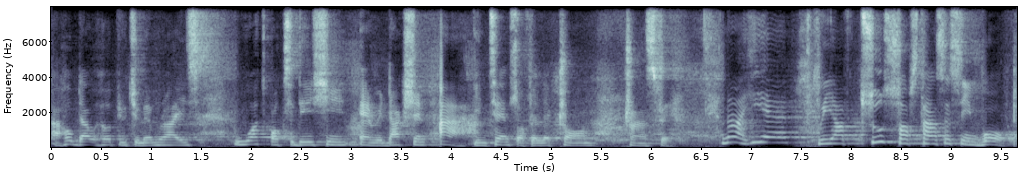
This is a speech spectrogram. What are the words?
I hope that will help you to memorize what oxidation and reduction are in terms of electron transfer. Now here we have two substances involved.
